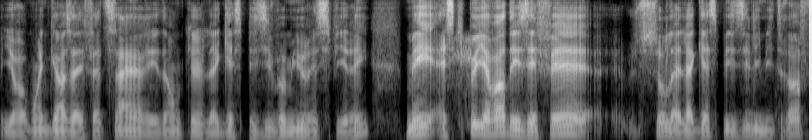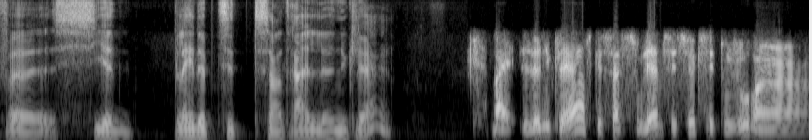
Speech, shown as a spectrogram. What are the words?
il y, aura moins de gaz à effet de serre et donc euh, la Gaspésie va mieux respirer. Mais est-ce qu'il peut y avoir des effets sur la, Gaspésie limitrophe s'il y a plein de petites centrales nucléaires? Ben, le nucléaire, ce que ça soulève, c'est sûr que c'est toujours un.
